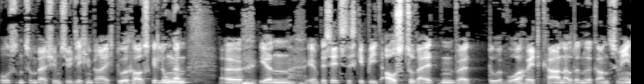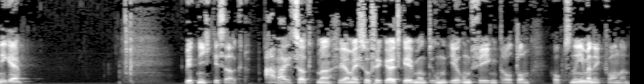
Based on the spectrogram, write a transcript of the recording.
Russen zum Beispiel im südlichen Bereich durchaus gelungen, äh, ihren, ihr besetztes Gebiet auszuweiten, weil durch Wahrheit keiner oder nur ganz wenige. Wird nicht gesagt. Aber jetzt sagt man, wir haben euch so viel Geld gegeben und ihr unfähigen Trotteln habt's noch immer nicht gewonnen.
